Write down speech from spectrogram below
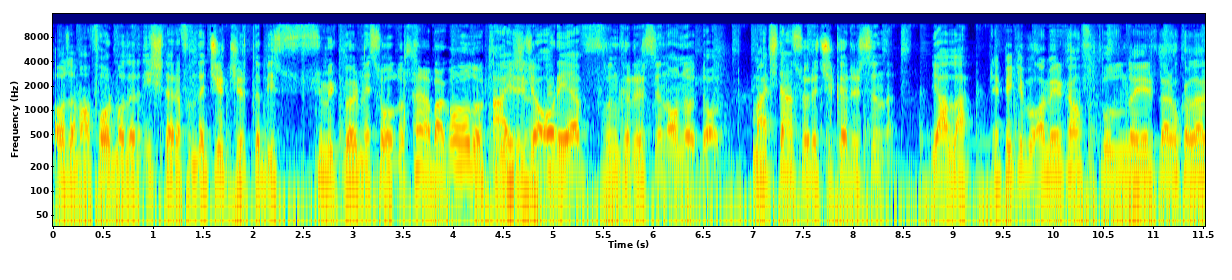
O zaman formaların iç tarafında cırt cırtlı bir sümük bölmesi olur. Ha bak o olur. Ayrıca oraya fınkırırsın onu maçtan sonra çıkarırsın. Yallah. E peki bu Amerikan futbolunda herifler o kadar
